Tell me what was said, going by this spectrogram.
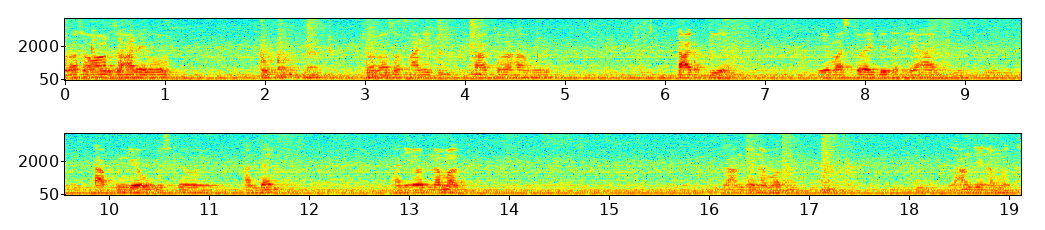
थोड़ा सा और जा रहे हो. थोड़ा सा पानी टाक रहा हूँ. टाक दिया. ये मस्त आहे की धनिया टाकून घेऊ उसके अंदर. आणि और नमक. जाम दे नमक. जाम दे नमक.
